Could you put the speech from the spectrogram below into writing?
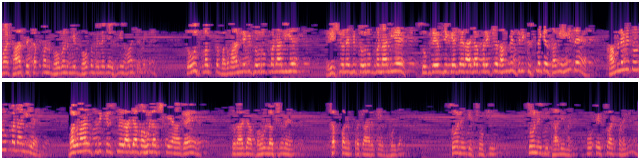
वहाँ ठाट से छप्पन भोगन मिल भोग मिलेगा, इसलिए वहाँ चले गए। तो उस वक्त भगवान ने भी दो रूप बना लिए, ऋषियों ने भी दो रूप बना लिए। सुखदेव जी कहते, राजा परीक्षित, हम भी श्री कृष्ण के संग ही थे। हमने भी दो रूप बना लिए। भगवान श्री कृष्ण राजा बहुलक्ष के यहाँ गए तो राजा बहुलक्ष में छप्पन प्रकार के भोजन, सोने की चौकी, सोने की थाली में, वो एक सौ आठ पढ़ेंगे ना?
